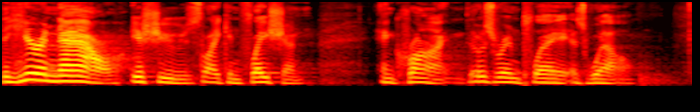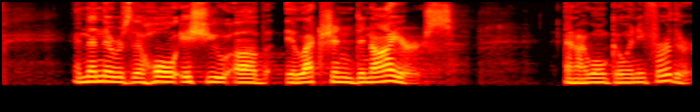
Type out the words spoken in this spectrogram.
the here and now issues like inflation and crime. Those were in play as well. And then there was the whole issue of election deniers. And I won't go any further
